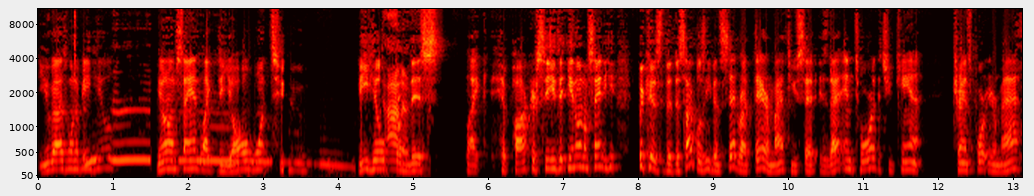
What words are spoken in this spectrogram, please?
Do you guys want to be healed? You know what I'm saying? Like, do y'all want to be healed from this like hypocrisy that you know what I'm saying? He, because the disciples even said right there, Matthew said, "Is that in Torah that you can't transport your mat?"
